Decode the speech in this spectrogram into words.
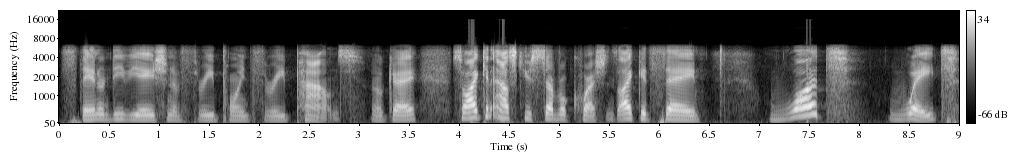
standard deviation of 3.3 pounds. Okay, so I can ask you several questions. I could say, what weight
